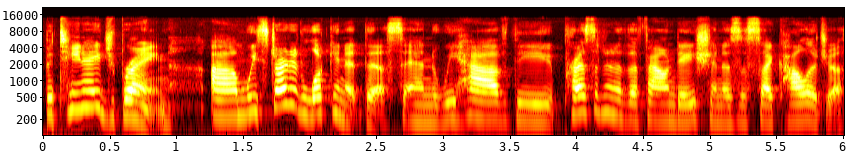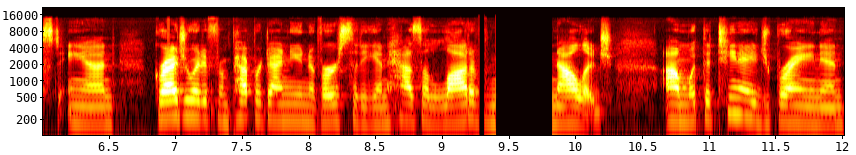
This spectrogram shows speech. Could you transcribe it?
The teenage brain. Um, we started looking at this, and we have the president of the foundation as a psychologist and graduated from Pepperdine University and has a lot of knowledge um, with the teenage brain and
